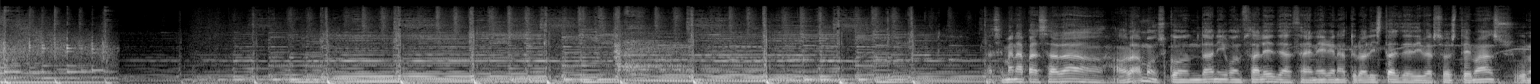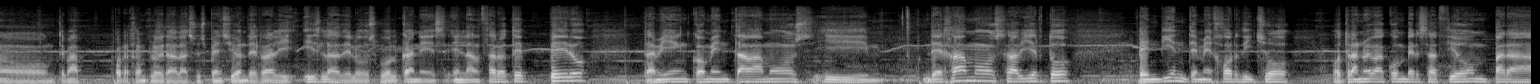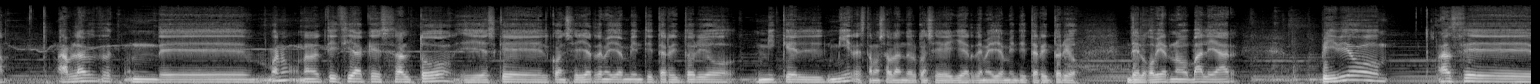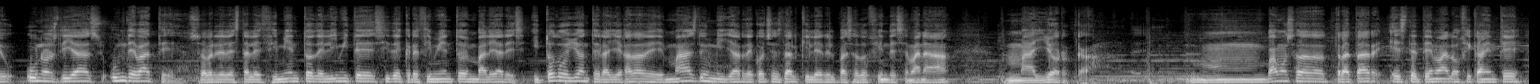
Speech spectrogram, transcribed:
semana pasada hablamos con Dani González de Azanegue Naturalistas de diversos temas. Uno, un tema, por ejemplo, era la suspensión del rally Isla de los Volcanes en Lanzarote, pero también comentábamos y dejamos abierto, pendiente, mejor dicho, otra nueva conversación para hablar de, bueno, una noticia que saltó y es que el conseller de Medio Ambiente y Territorio, Miquel Mir, estamos hablando del conseller de Medio Ambiente y Territorio del gobierno balear, pidió hace unos días un debate sobre el establecimiento de límites y de crecimiento en Baleares. Y todo ello ante la llegada de más de un millar de coches de alquiler el pasado fin de semana a Mallorca vamos a tratar este tema, lógicamente,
